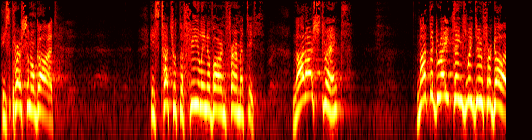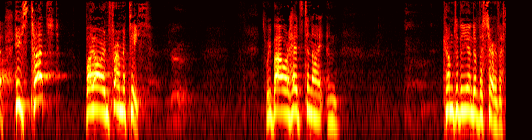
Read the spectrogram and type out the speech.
He's personal God. He's touched with the feeling of our infirmities. Not our strength. Not the great things we do for God. He's touched by our infirmities. As we bow our heads tonight and come to the end of the service.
